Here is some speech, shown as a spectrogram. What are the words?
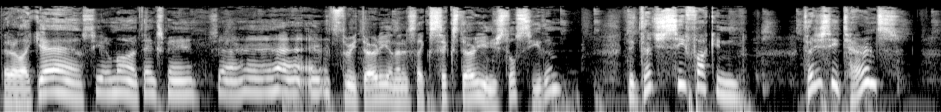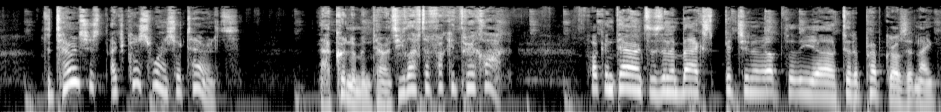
That are like, yeah, I'll see you tomorrow. Thanks, man. It's three thirty, and then it's like six thirty, and you still see them. Did you see fucking? Did you see Terrence? Did Terrence just? I could have sworn I saw Terrence. Nah, it couldn't have been Terrence. He left at fucking three o'clock. Fucking Terrence is in the back, spitching it up to the uh, to the prep girls at night.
